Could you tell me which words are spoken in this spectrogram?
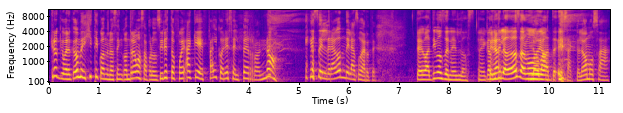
Creo que bueno, lo que vos me dijiste cuando nos encontramos a producir esto fue, ¿a qué? Falcor es el perro. No. Es el dragón de la suerte. Te debatimos en el 2. En el capítulo 2 armamos lo un debate. Exacto, lo vamos a,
